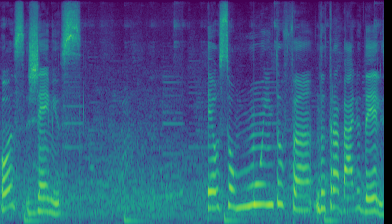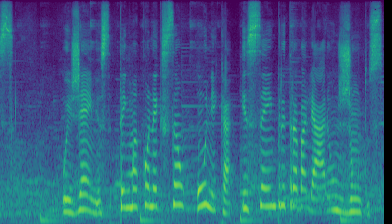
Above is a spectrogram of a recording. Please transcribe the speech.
os Gêmeos. Eu sou muito fã do trabalho deles. Os gêmeos têm uma conexão única e sempre trabalharam juntos.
